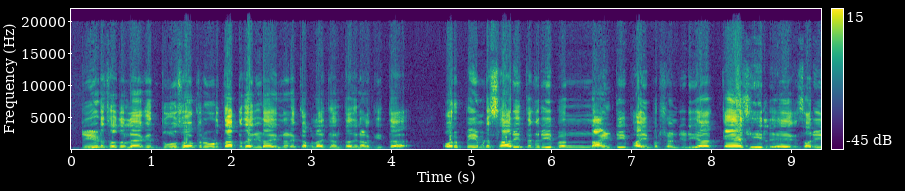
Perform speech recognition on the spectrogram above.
150 ਤੋਂ ਲੈ ਕੇ 200 ਕਰੋੜ ਤੱਕ ਦਾ ਜਿਹੜਾ ਇਹਨਾਂ ਨੇ ਘਪਲਾ ਜਨਤਾ ਦੇ ਨਾਲ ਕੀਤਾ। ਔਰ ਪੇਮੈਂਟ ਸਾਰੀ ਤਕਰੀਬਨ 95% ਜਿਹੜੀ ਆ ਕੈਸ਼ ਹੀ ਸੌਰੀ.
